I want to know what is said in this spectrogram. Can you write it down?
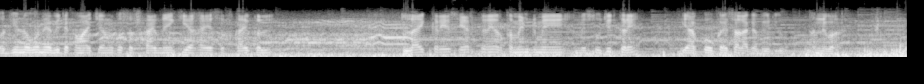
और जिन लोगों ने अभी तक हमारे चैनल को सब्सक्राइब नहीं किया है, सब्सक्राइब कर लाइक करें, शेयर करें और कमेंट में हमें सूचित करें कि आपको कैसा लगा वीडियो। धन्यवाद।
